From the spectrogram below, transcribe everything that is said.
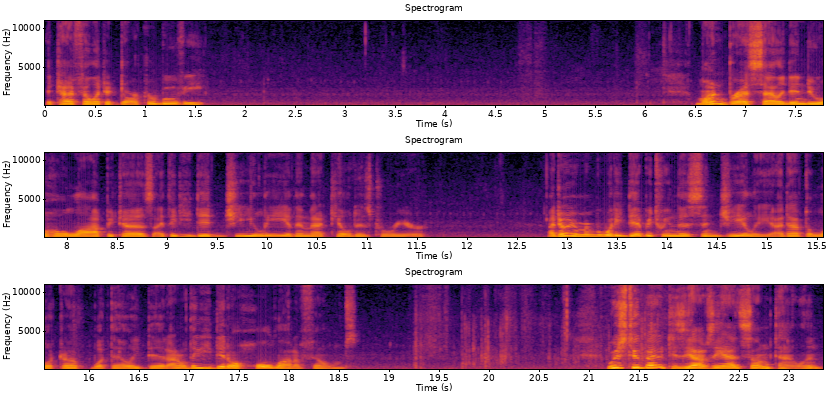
it kind of felt like a darker movie. Martin Brest sadly didn't do a whole lot because I think he did Gigli and then that killed his career. I don't remember what he did between this and Gigli. I'd have to look up what the hell he did. I don't think he did a whole lot of films. Which is too bad because he obviously had some talent.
